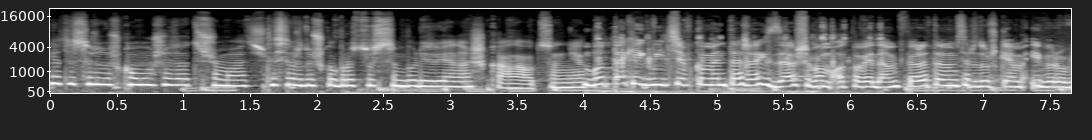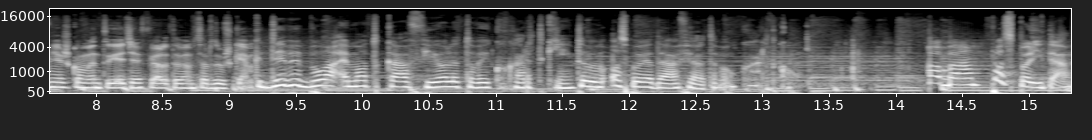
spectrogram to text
Ja to serduszko muszę zatrzymać. To serduszko po prostu symbolizuje nasz kanał, co nie? Bo tak jak widzicie w komentarzach, zawsze wam odpowiadam fioletowym serduszkiem i wy również komentujecie fioletowym serduszkiem. Gdyby była emotka fioletowej kokardki, to bym odpowiadała fioletową kokardką. Oba pospolite.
